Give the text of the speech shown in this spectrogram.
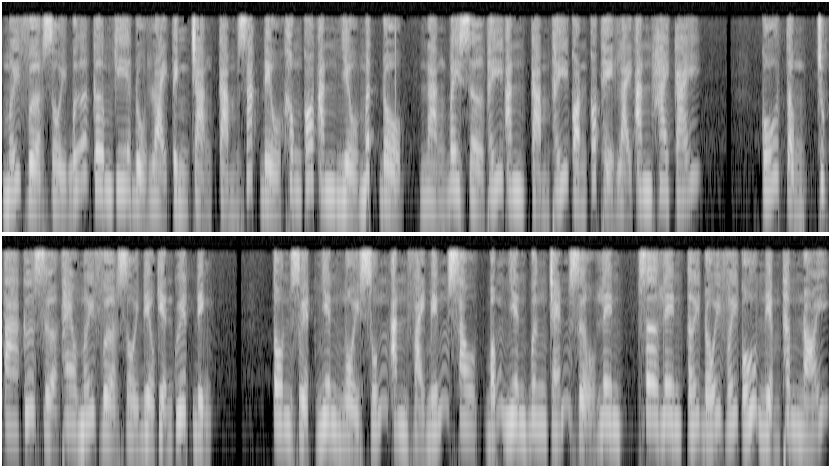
Mới vừa rồi bữa cơm kia đủ loại tình trạng cảm giác đều không có ăn nhiều mất đồ, nàng bây giờ thấy ăn cảm thấy còn có thể lại ăn hai cái. Cố Tổng, chúng ta cứ dựa theo mới vừa rồi điều kiện quyết định. Tôn Duyệt Nhiên ngồi xuống ăn vài miếng sau, bỗng nhiên bưng chén rượu lên, dơ lên tới đối với cố niệm thâm nói.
